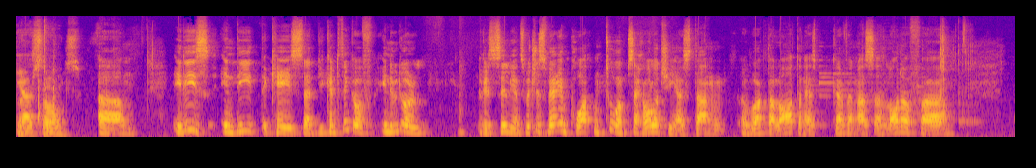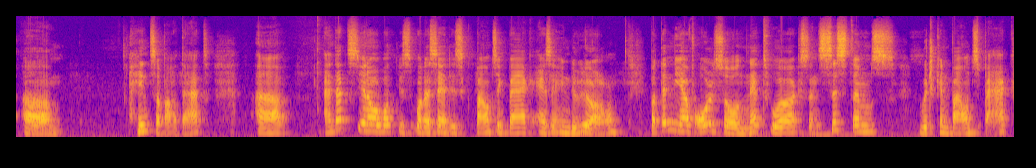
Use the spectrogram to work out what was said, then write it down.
yeah, so um, it is indeed the case that you can think of individual resilience, which is very important too. And psychology has done uh, worked a lot and has given us a lot of uh, um, hints about that. Uh, and that's you know what is what I said is bouncing back as an individual. But then we have also networks and systems which can bounce back,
